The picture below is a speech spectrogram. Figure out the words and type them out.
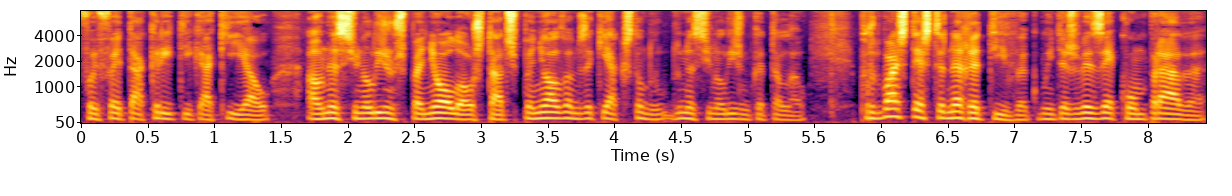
foi feita a crítica aqui ao, ao nacionalismo espanhol, ao Estado espanhol, vamos aqui à questão do, do nacionalismo catalão. Por debaixo desta narrativa, que muitas vezes é comprada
